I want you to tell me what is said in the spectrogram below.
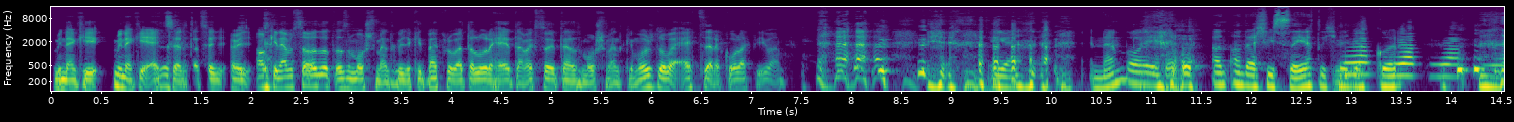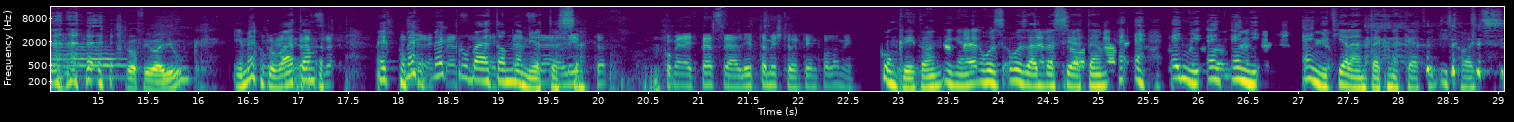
Mindenki, mindenki egyszer, tehát hogy, hogy aki nem szavazott, az most ment ki, hogy akit megpróbált a Lóri helyetlen megszólítani, az most ment ki mosdóba, egyszerre kollektívan. Igen. Nem baj. An- András visszaért, úgyhogy akkor profi vagyunk. én megpróbáltam, meg, meg, megpróbáltam, nem jött össze. Már egy percre elléptem, és történt valami? Konkrétan, igen, hoz, hozzád beszéltem. E- e- Ennyi, ennyi, ennyi, ennyit jelentek neked, hogy itt hagysz.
